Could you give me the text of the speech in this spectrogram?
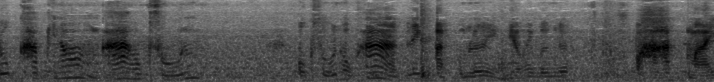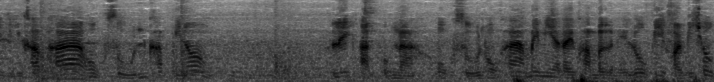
ลุกครับพี่น้องห้าหกศูนย์หกศูนย์หกห้าเลขอัดผมเลย เดี๋ยวให้เบิ้งเลยปาดหมายดีครับห้าหกศูนย์ครับพี่น้อง เลขอัดผมนะหกศูนย์หกห้าไม่มีอะไรความเบิร์ในโลกพี่ขอพี่โชค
